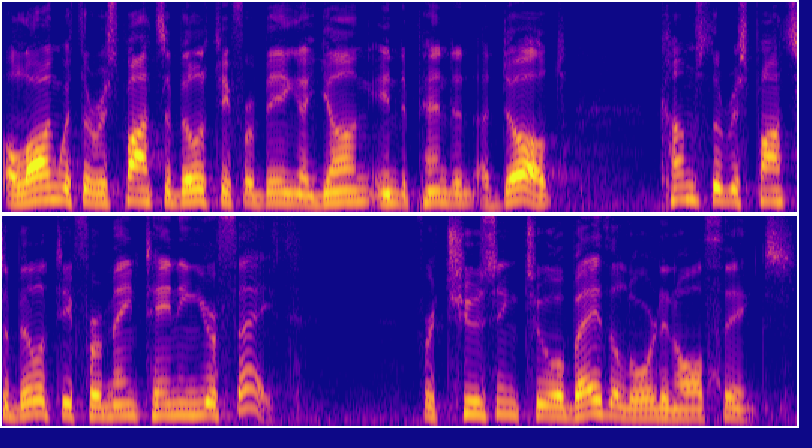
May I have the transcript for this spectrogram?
Along with the responsibility for being a young, independent adult, comes the responsibility for maintaining your faith, for choosing to obey the Lord in all things.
